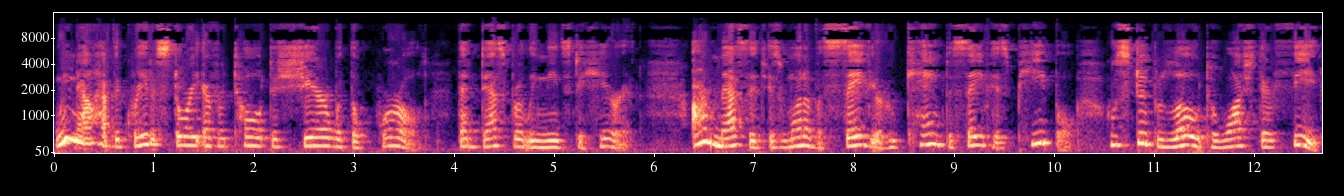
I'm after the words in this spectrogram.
we now have the greatest story ever told to share with the world that desperately needs to hear it. Our message is one of a Savior who came to save his people, who stooped low to wash their feet,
